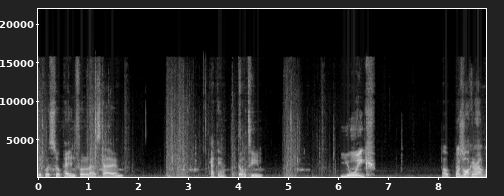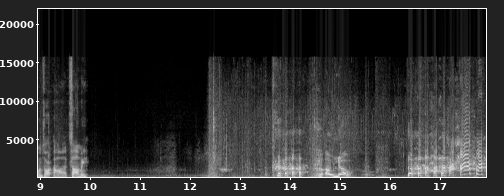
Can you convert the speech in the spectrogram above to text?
It was so painful last time. God damn it. Double team. Yoink. Oh, one's walking around. One's walking. Oh, it saw me. Oh no!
